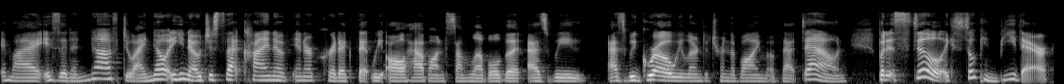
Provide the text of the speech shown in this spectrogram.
am I? Is it enough? Do I know? You know, just that kind of inner critic that we all have on some level. That as we as we grow, we learn to turn the volume of that down. But it still it still can be there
